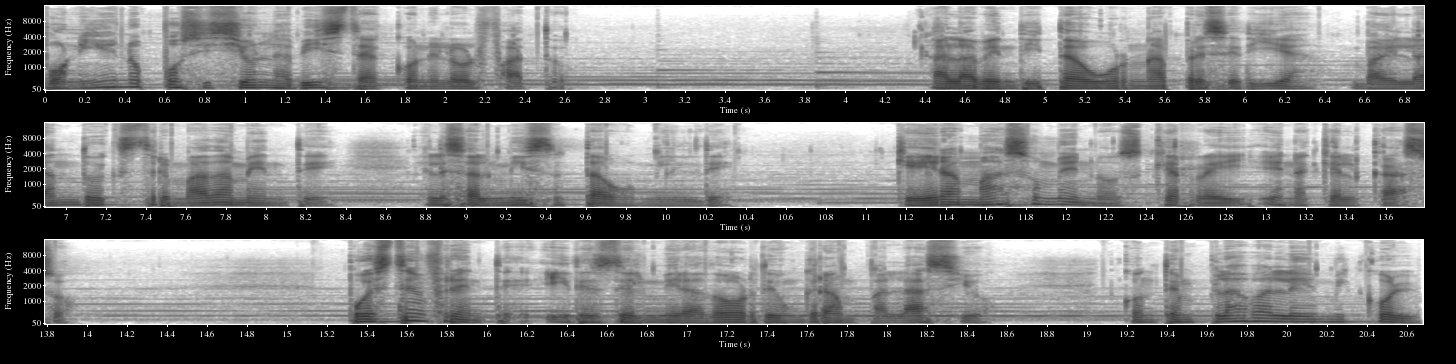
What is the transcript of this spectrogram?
ponía en oposición la vista con el olfato. A la bendita urna precedía, bailando extremadamente, el salmista humilde, que era más o menos que rey en aquel caso. Puesta enfrente y desde el mirador de un gran palacio, contemplábale Micol,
